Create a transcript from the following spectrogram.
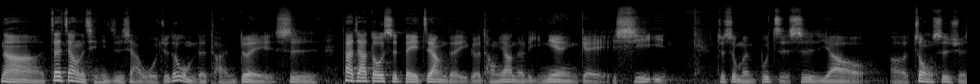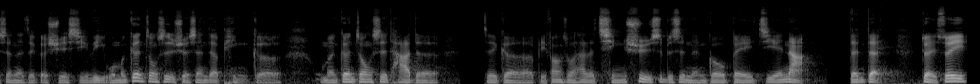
那在这样的前提之下，我觉得我们的团队是大家都是被这样的一个同样的理念给吸引，就是我们不只是要呃重视学生的这个学习力，我们更重视学生的品格，我们更重视他的。这个，比方说他的情绪是不是能够被接纳等等，对，所以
